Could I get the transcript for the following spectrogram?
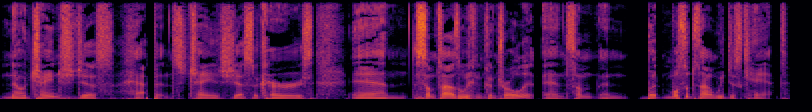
No, change just happens. Change just occurs, and sometimes we can control it, and some, and but most of the time we just can't.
